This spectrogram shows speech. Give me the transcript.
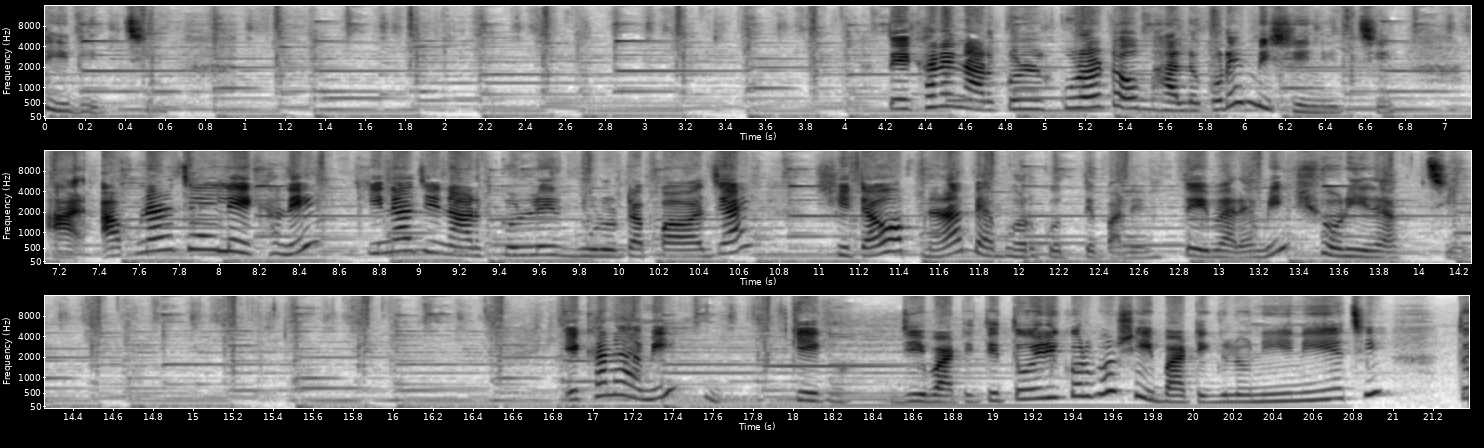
দিয়ে দিচ্ছি। তো এখানে নারকল কুড়াটাও ভালো করে মিশিয়ে নিচ্ছি। আর আপনারা চাইলে এখানে কিনা যে নারকলের গুঁড়োটা পাওয়া যায়, সেটাও আপনারা ব্যবহার করতে পারেন। তো এবার আমি সরিয়ে রাখছি। এখানে আমি কেক যে বাটিতে তৈরি করব, সেই বাটিগুলো নিয়ে নিয়েছি। তো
